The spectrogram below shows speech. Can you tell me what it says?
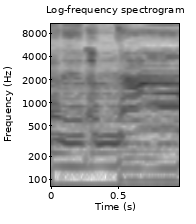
planet. I'm not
